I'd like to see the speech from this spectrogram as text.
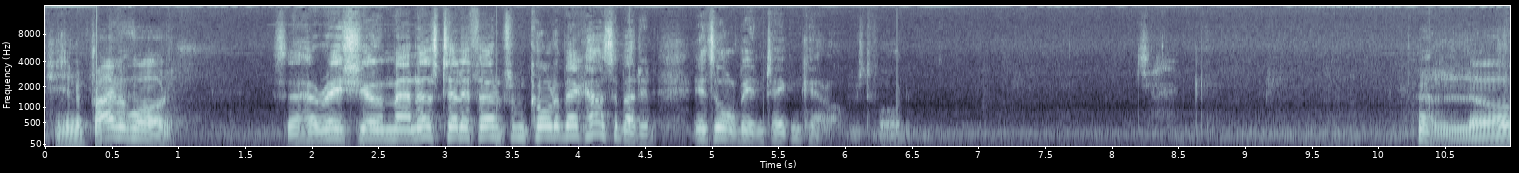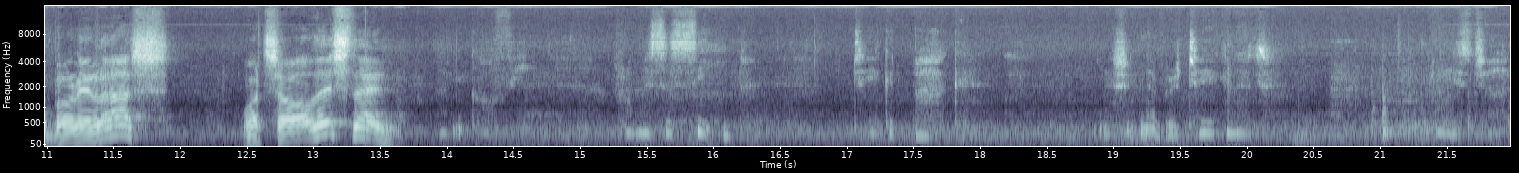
She's in a private ward. Sir Horatio Manners telephoned from Calderbeck House about it. It's all been taken care of, Mr. Ford. Jack. Hello, bonny lass. What's all this then? Coffee from Mrs. Seaton. Take it back. I should never have taken it. Please, Jack.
